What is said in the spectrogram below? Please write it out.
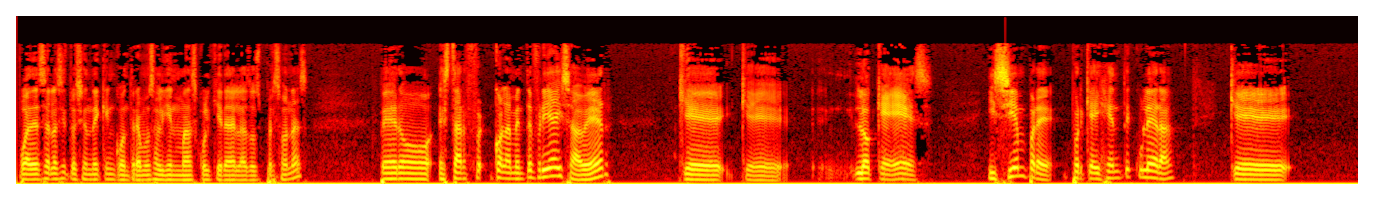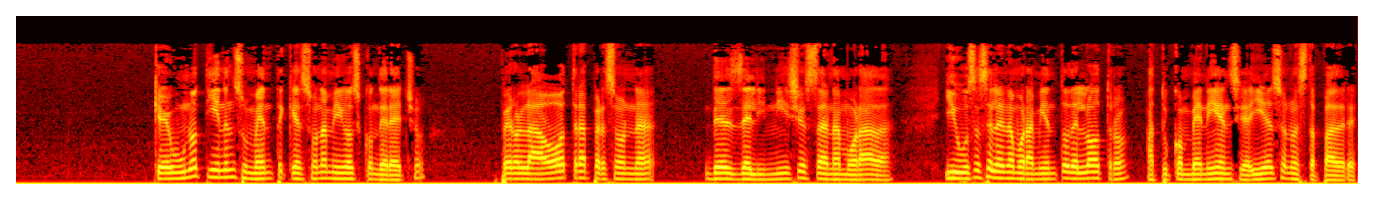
puede ser la situación de que encontremos a alguien más cualquiera de las dos personas, pero estar con la mente fría y saber que, que lo que es. Y siempre, porque hay gente culera que que uno tiene en su mente que son amigos con derecho, pero la otra persona desde el inicio está enamorada y usas el enamoramiento del otro a tu conveniencia y eso no está padre.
